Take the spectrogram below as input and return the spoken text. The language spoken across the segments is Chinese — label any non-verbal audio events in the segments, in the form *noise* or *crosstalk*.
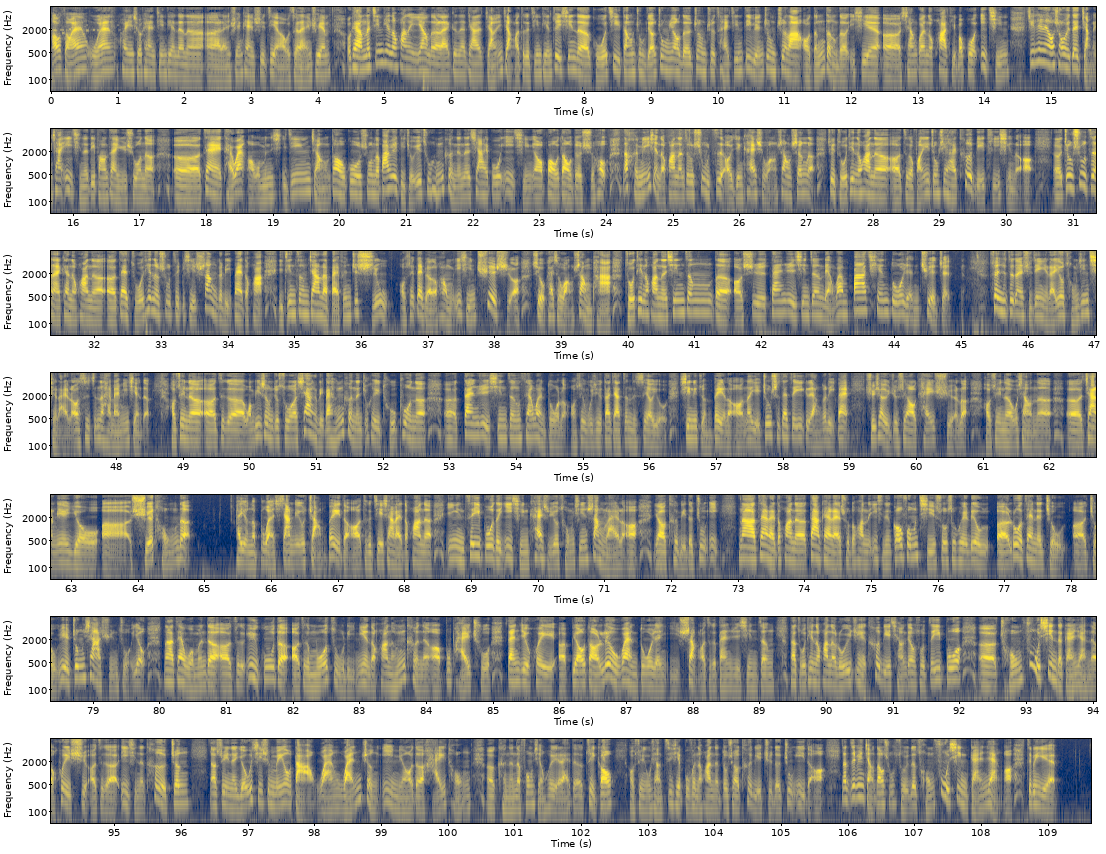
好，早安，午安，欢迎收看今天的呢，呃，蓝轩看世界啊，我是蓝轩。OK 好，那今天的话呢，一样的来跟大家讲一讲啊，这个今天最新的国际当中比较重要的政治、财经、地缘政治啦，哦等等的一些呃相关的话题，包括疫情。今天，要稍微再讲一下疫情的地方，在于说呢，呃，在台湾啊，我们已经讲到过说呢，八月底九月初很可能的下一波疫情要报道的时候，那很明显的话呢，这个数字哦已经开始往上升了。所以昨天的话呢，呃，这个防疫中心还特别提。醒了啊，呃，就数字来看的话呢，呃，在昨天的数字比起上个礼拜的话，已经增加了百分之十五哦，所以代表的话，我们疫情确实啊是有开始往上爬。昨天的话呢，新增的呃是单日新增两万八千多人确诊。算是这段时间以来又重新起来了，是真的还蛮明显的。好，所以呢，呃，这个王必胜就说下个礼拜很可能就可以突破呢，呃，单日新增三万多了哦。所以我觉得大家真的是要有心理准备了哦。那也就是在这一个两个礼拜，学校也就是要开学了。好，所以呢，我想呢，呃，家里面有呃学童的。还有呢，不管是家里面有长辈的啊，这个接下来的话呢，因为这一波的疫情开始又重新上来了啊，要特别的注意。那再来的话呢，大概来说的话呢，疫情的高峰期说是会六呃落在呢九呃九月中下旬左右。那在我们的呃这个预估的呃这个模组里面的话呢，很可能啊不排除单日会呃飙到六万多人以上啊这个单日新增。那昨天的话呢，罗一钧也特别强调说，这一波呃重复性的感染呢，会是呃这个疫情的。特征，那所以呢，尤其是没有打完完整疫苗的孩童，呃，可能的风险会来的最高哦。所以我想这些部分的话呢，都是要特别值得注意的啊。那这边讲到说所谓的重复性感染啊，这边也。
